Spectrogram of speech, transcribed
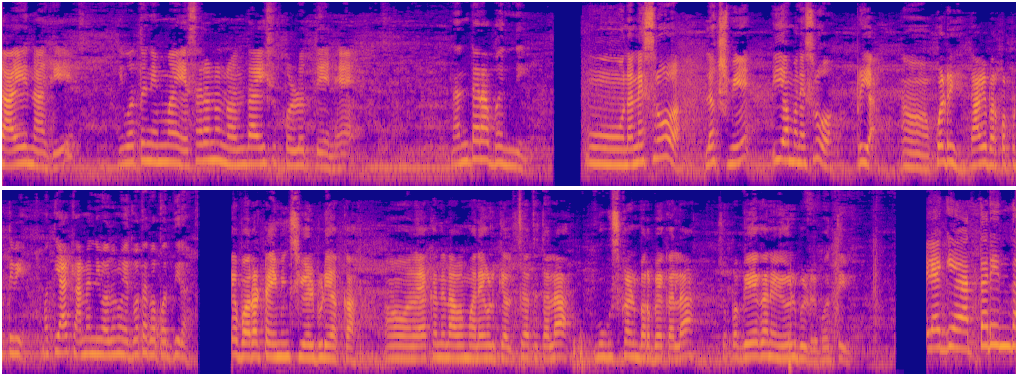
ಜಾಯಿನ್ ಆಗಿ ಇವತ್ತು ನಿಮ್ಮ ಹೆಸರನ್ನು ನೋಂದಾಯಿಸಿಕೊಳ್ಳುತ್ತೇನೆ. ನಂತರ ಬನ್ನಿ. ನನ್ನ ಹೆಸರು ಲಕ್ಷ್ಮಿ ಈ ಅಮ್ಮನ ಹೆಸರು ಪ್ರಿಯಾ. ಕೊಡ್ರಿ ನಾಳೆ ಬರ್ಕೊಟ್ಬಿಡ್ತೀವಿ. ಮತ್ತೆ ಯಾಕೆ ಆಮೇಲೆ ನೀವು ಅದನ್ನು ಎದ್ವತ್ತಾಗ ಬಂದಿರಾ ಬರೋ ಟೈಮಿಂಗ್ಸ್ ಹೇಳ್ಬಿಡಿ ಅಕ್ಕ. ಯಾಕಂದ್ರೆ ನಾವು ಮನೆಗಳು ಕೆಲಸ ಆಗ್ತೈತಲ್ಲ ಮುಗಿಸ್ಕೊಂಡು ಬರಬೇಕಲ್ಲ, ಸ್ವಲ್ಪ ಬೇಗನೆ ಹೇಳ್ಬಿಡ್ರಿ, ಬರ್ತೀವಿ. ಬೆಳಗ್ಗೆ ಹತ್ತರಿಂದ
